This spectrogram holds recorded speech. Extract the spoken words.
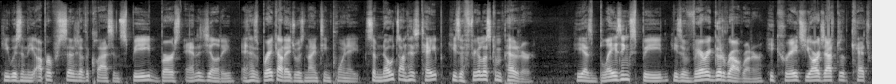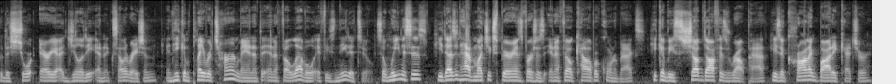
He was in the upper percentage of the class in speed, burst, and agility, and his breakout age was 19.8. Some notes on his tape he's a fearless competitor. He has blazing speed. He's a very good route runner. He creates yards after the catch with his short area agility and acceleration, and he can play return man at the NFL level if he's needed to. Some weaknesses he doesn't have much experience versus NFL caliber cornerbacks. He can be shoved off his route path. He's a chronic body catcher,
